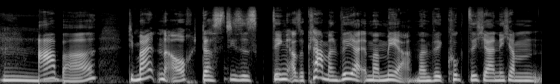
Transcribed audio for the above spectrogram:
Mhm. Aber die meinten auch, dass dieses Ding, also klar, man will ja immer mehr. Man will, guckt sich ja nicht am,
